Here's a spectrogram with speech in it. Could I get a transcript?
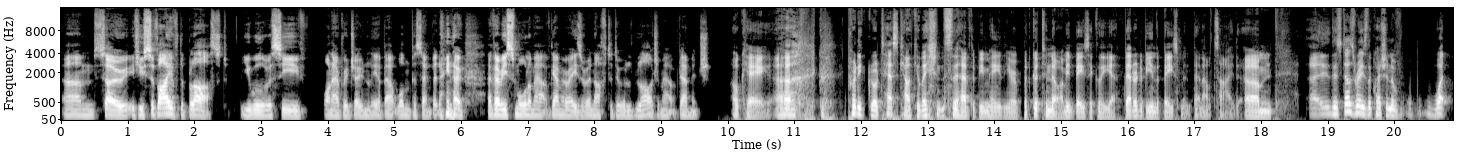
Um, so if you survive the blast you will receive on average only about 1% but you know a very small amount of gamma rays are enough to do a large amount of damage. Okay uh, pretty grotesque calculations that have to be made here but good to know. I mean basically yeah better to be in the basement than outside. Um, uh, this does raise the question of what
